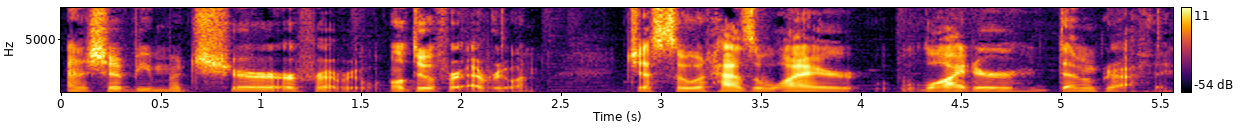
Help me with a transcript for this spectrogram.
And it should be mature or for everyone. We'll do it for everyone just so it has a wider wider demographic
